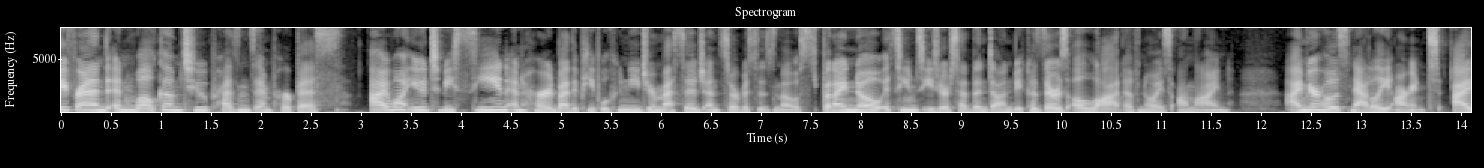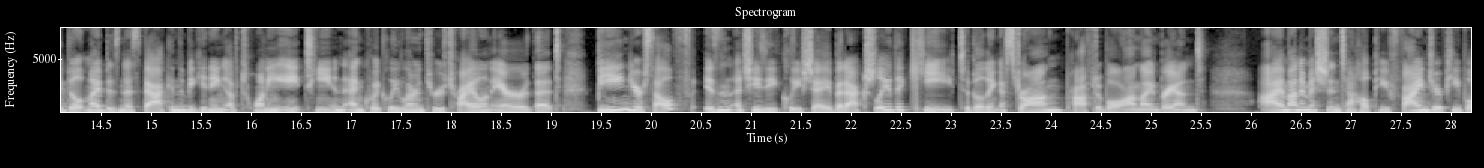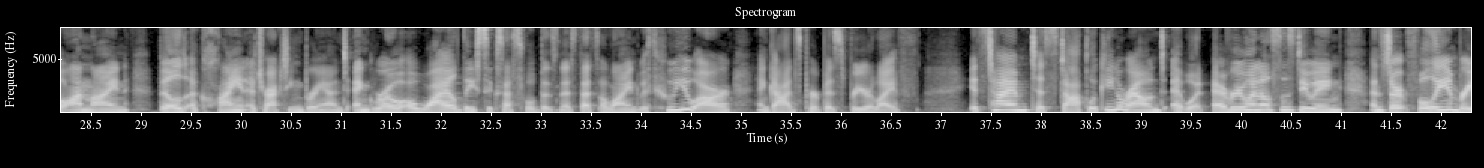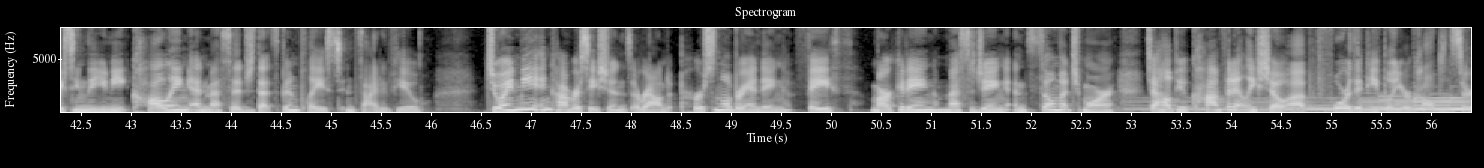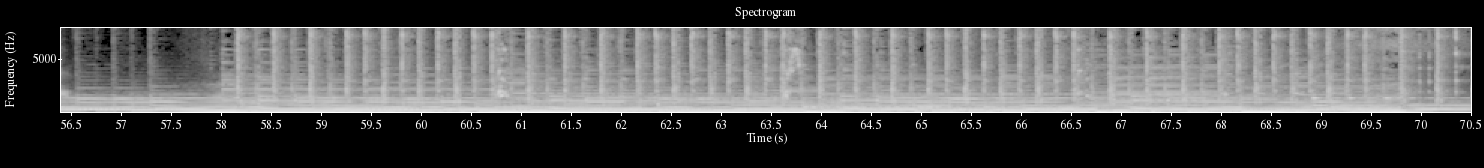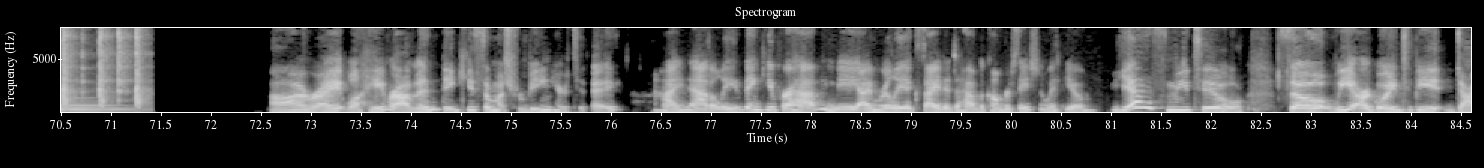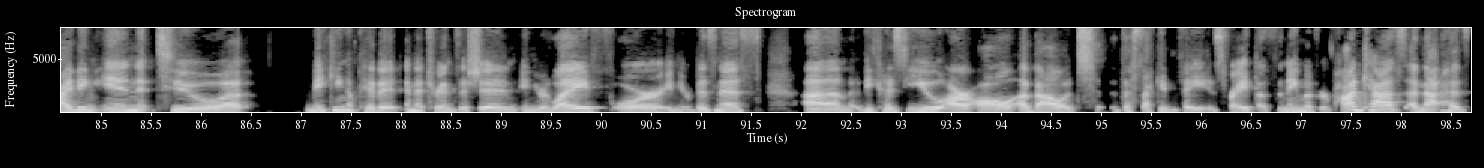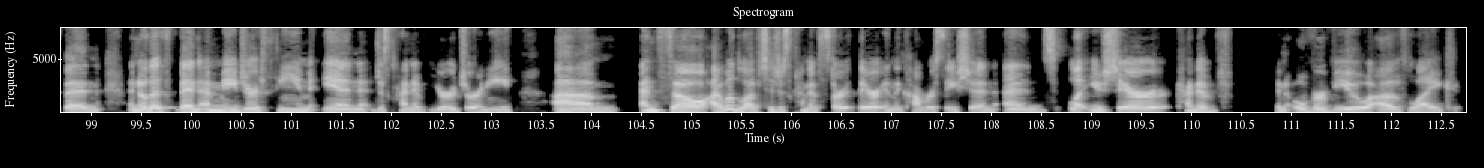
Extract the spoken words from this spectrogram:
Hey, friend, and welcome to Presence and Purpose. I want you to be seen and heard by the people who need your message and services most, but I know it seems easier said than done because there's a lot of noise online. I'm your host, Natalie Arndt. I built my business back in the beginning of 2018 and quickly learned through trial and error that being yourself isn't a cheesy cliche, but actually the key to building a strong, profitable online brand. I'm on a mission to help you find your people online, build a client attracting brand, and grow a wildly successful business that's aligned with who you are and God's purpose for your life. It's time to stop looking around at what everyone else is doing and start fully embracing the unique calling and message that's been placed inside of you. Join me in conversations around personal branding, faith, marketing, messaging, and so much more to help you confidently show up for the people you're called to serve. All right. Well, hey, Robin, thank you so much for being here today. Hi, Natalie. Thank you for having me. I'm really excited to have a conversation with you. Yes, me too. So, we are going to be diving into making a pivot and a transition in your life or in your business um, because you are all about the second phase, right? That's the name of your podcast. And that has been, I know that's been a major theme in just kind of your journey. Um, and so I would love to just kind of start there in the conversation and let you share kind of an overview of like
